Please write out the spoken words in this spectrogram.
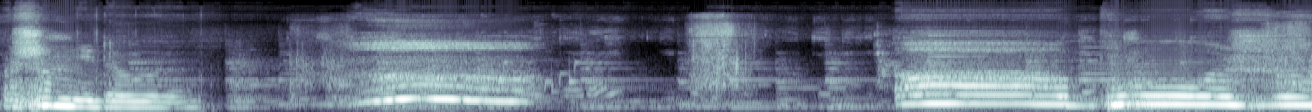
А що мені дали? А, боже!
